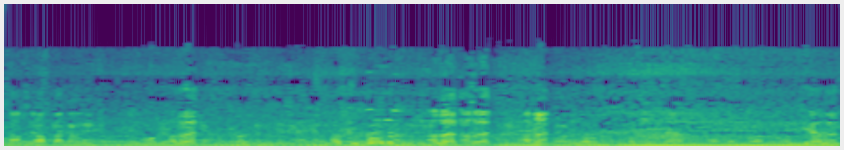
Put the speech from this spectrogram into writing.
मुफ्ती साहब से रब्ता कर लें हज़रत हज़रत हज़रत हज़रत ये हज़रत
